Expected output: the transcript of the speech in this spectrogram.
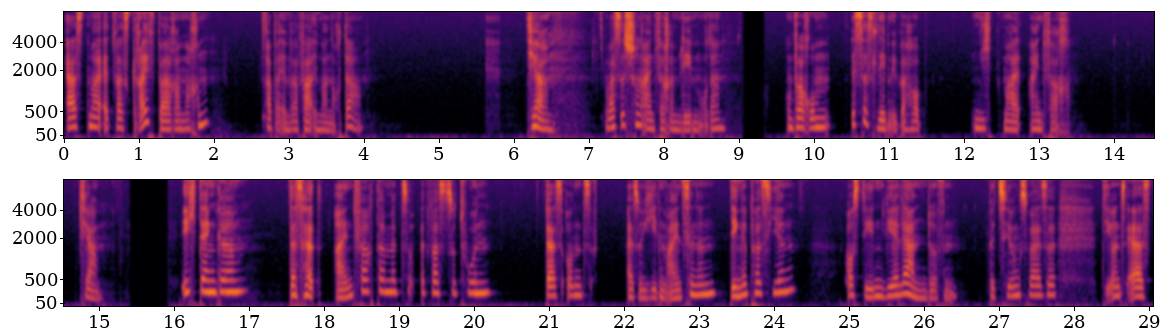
erstmal etwas greifbarer machen, aber er war immer noch da. Tja, was ist schon einfach im Leben, oder? Und warum ist das Leben überhaupt nicht mal einfach? Tja, ich denke, das hat einfach damit so etwas zu tun, dass uns, also jedem Einzelnen, Dinge passieren, aus denen wir lernen dürfen, beziehungsweise die uns erst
